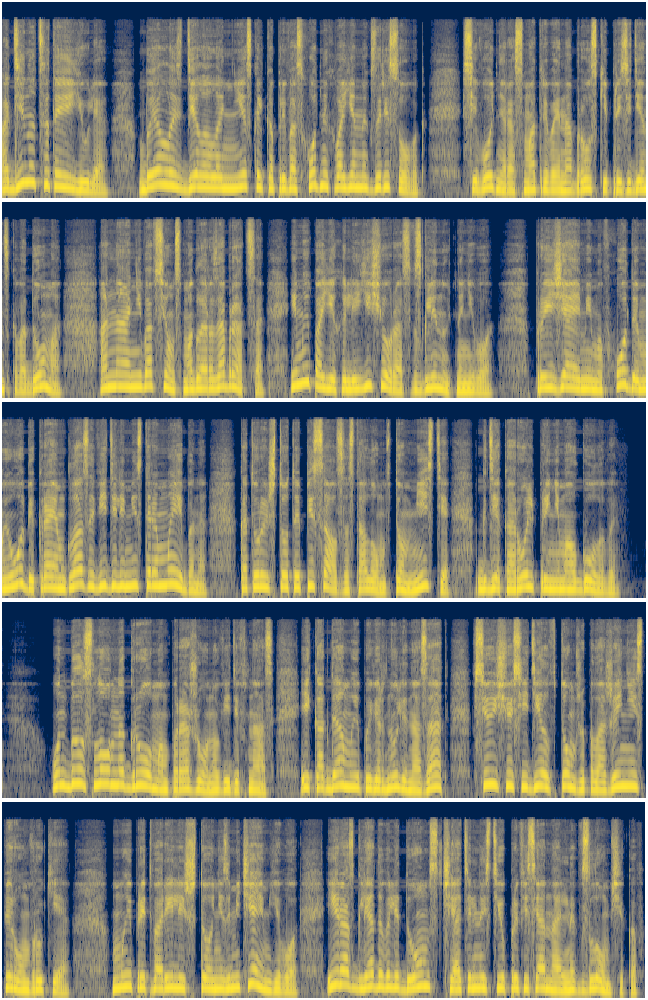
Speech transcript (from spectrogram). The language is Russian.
11 июля. Белла сделала несколько превосходных военных зарисовок. Сегодня, рассматривая наброски президентского дома, она не во всем смогла разобраться, и мы поехали еще раз взглянуть на него. Проезжая мимо входа, мы обе краем глаза видели мистера Мейбона, который что-то писал за столом в том месте, где король принимал головы. Он был словно громом поражен, увидев нас, и когда мы повернули назад, все еще сидел в том же положении с пером в руке. Мы притворились, что не замечаем его, и разглядывали дом с тщательностью профессиональных взломщиков.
